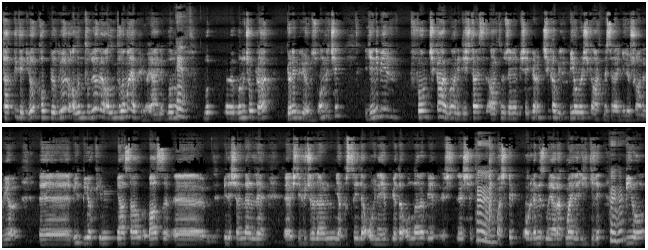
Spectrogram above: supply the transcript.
taklit ediyor, kopyalıyor, alıntılıyor ve alıntılama yapıyor. Yani bunu evet. bu, e, bunu çok rahat görebiliyoruz. Onun için yeni bir form çıkar mı? Hani dijital artın üzerine bir şey mi? Çıkabilir. Biyolojik art mesela geliyor şu anda. Biyo, e, biyokimyasal bazı e, bileşenlerle e, işte hücrelerin yapısıyla oynayıp ya da onlara bir işte şekil hmm. başka bir organizma yaratmayla ilgili hmm. biyo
